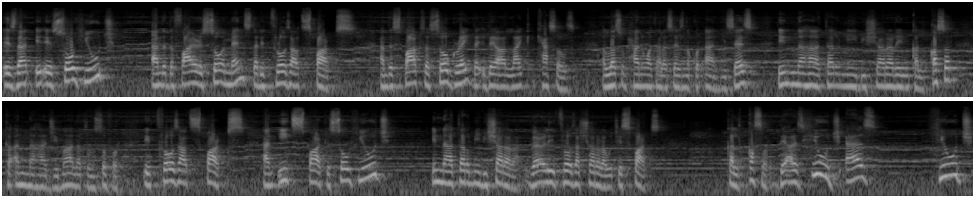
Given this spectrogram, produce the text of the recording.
is that it is so huge and that the fire is so immense that it throws out sparks. And the sparks are so great that they are like castles. Allah subhanahu wa ta'ala says in the Quran, He says, إِنَّهَا تَرْمِي بِشَرَرٍ كَالْقَصْرِ كَأَنَّهَا جِمَالَةٌ صُفُرٍ It throws out sparks, and each spark is so huge, إِنَّهَا تَرْمِي بِشَرَرَ Verily it throws out sharara, which is sparks. كَالْقَصْرِ They are as huge as huge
